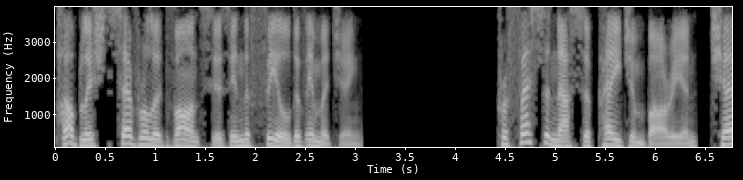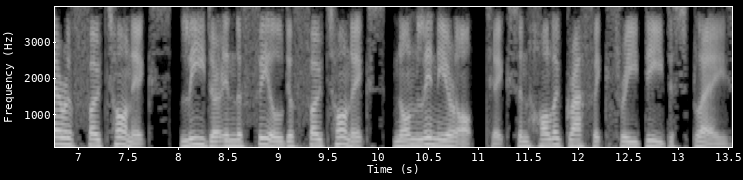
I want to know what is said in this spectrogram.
Published several advances in the field of imaging. Professor Nasser Peyghambarian, Chair of Photonics, leader in the field of photonics, nonlinear optics and holographic 3D displays.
